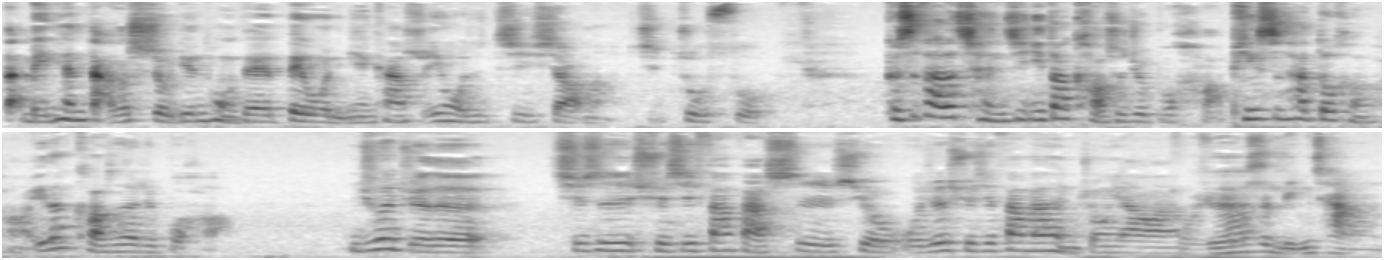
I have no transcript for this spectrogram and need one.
打每天打着手电筒在被窝里面看书，因为我是技校嘛，住宿。可是他的成绩一到考试就不好，平时他都很好，一到考试他就不好，你就会觉得其实学习方法是是有，我觉得学习方法很重要啊。我觉得他是临场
